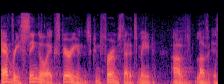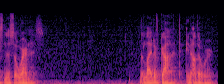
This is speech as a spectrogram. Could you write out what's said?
Every single experience confirms that it's made of love isness awareness. The light of God, in other words.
